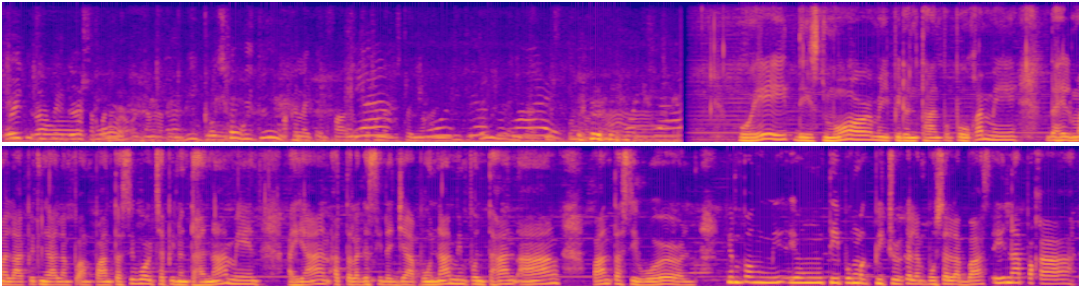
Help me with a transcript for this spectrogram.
thank you po sa panonood ng aking video. That's how we do. Pakilike and follow po kung nagustuhan niyo ang video. Thank you and God bless po. Wait, there's more. May pinuntahan po po kami dahil malapit nga lang po ang Fantasy World sa pinuntahan namin. Ayan, at talaga sinadya po namin puntahan ang Fantasy World. Yung, pang, yung tipong mag-picture ka lang po sa labas, eh napaka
